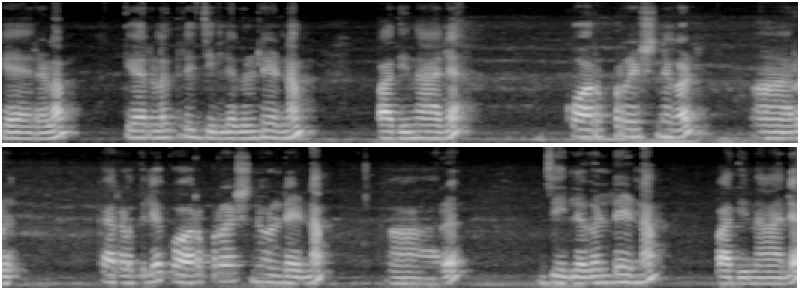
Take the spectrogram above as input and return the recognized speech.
കേരളം കേരളത്തിലെ ജില്ലകളുടെ എണ്ണം പതിനാല് കോർപ്പറേഷനുകൾ ആറ്. കേരളത്തിലെ കോർപ്പറേഷനുകളുടെ എണ്ണം ആറ് ജില്ലകളുടെ എണ്ണം പതിനാല്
